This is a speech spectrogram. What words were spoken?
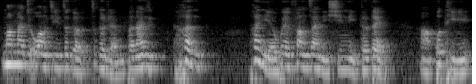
慢慢就忘记这个这个人，本来你恨。恨也会放在你心里，对不对？啊，不提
